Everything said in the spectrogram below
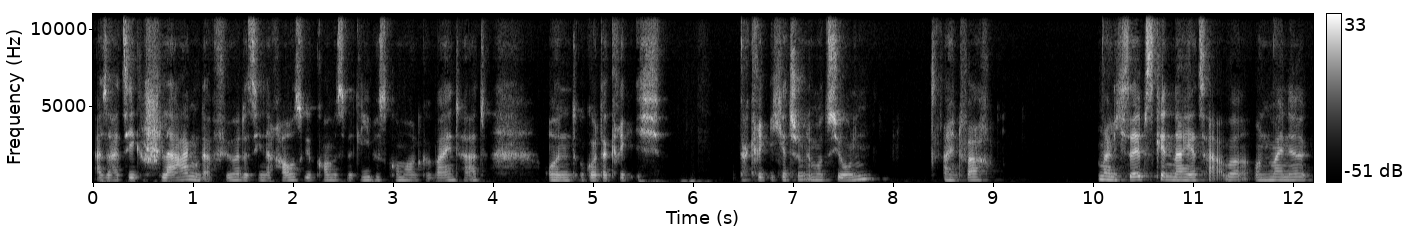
Also hat sie geschlagen dafür, dass sie nach Hause gekommen ist mit Liebeskummer und geweint hat. Und oh Gott, da kriege ich, da kriege ich jetzt schon Emotionen. Einfach, weil ich selbst Kinder jetzt habe und meine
